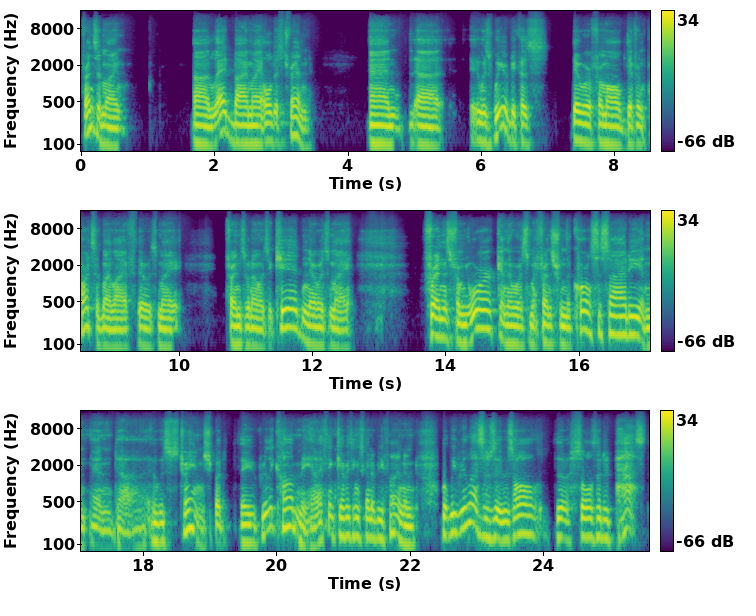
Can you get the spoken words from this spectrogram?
friends of mine uh, led by my oldest friend. And uh, it was weird because they were from all different parts of my life. There was my friends when I was a kid, and there was my friends from work, and there was my friends from the choral society, and and uh, it was strange, but they really calmed me, and I think everything's going to be fine. And what we realized was it was all the souls that had passed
